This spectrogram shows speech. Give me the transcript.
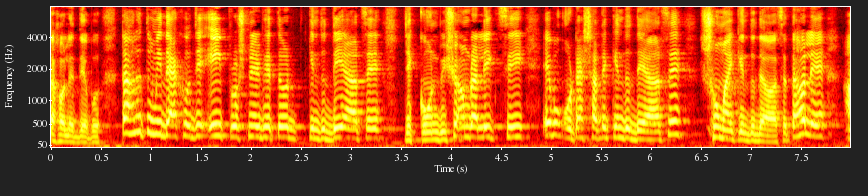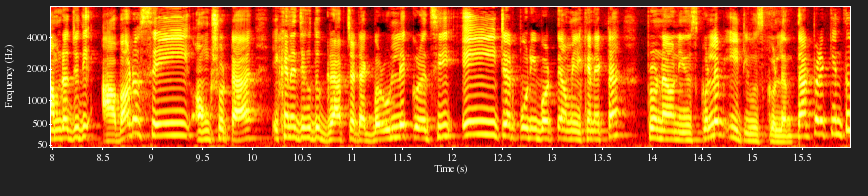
তাহলে দেব। তাহলে তুমি দেখো যে এই প্রশ্নের ভেতর কিন্তু দেয়া আছে যে কোন বিষয় আমরা লিখছি এবং ওটার সাথে কিন্তু দেয়া আছে, সময় কিন্তু দেওয়া আছে। তাহলে আমরা যদি আবারও সেই অংশটা, এখানে যেহেতু গ্রাফ চার্ট একবার উল্লেখ করেছি, এইটার পরিবর্তে আমি এখানে একটা প্রোনাউন ইউজ করলাম ইট ইউজ করলাম। তারপরে কিন্তু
